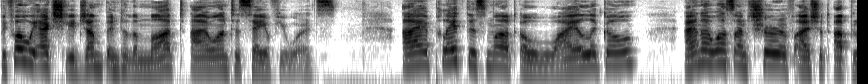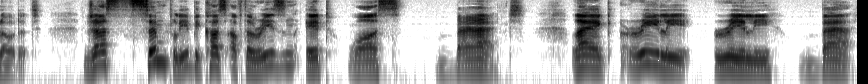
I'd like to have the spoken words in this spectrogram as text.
Before we actually jump into the mod, I want to say a few words. I played this mod a while ago, and I was unsure if I should upload it. Just simply because of the reason it was bad. Like, really, really bad.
